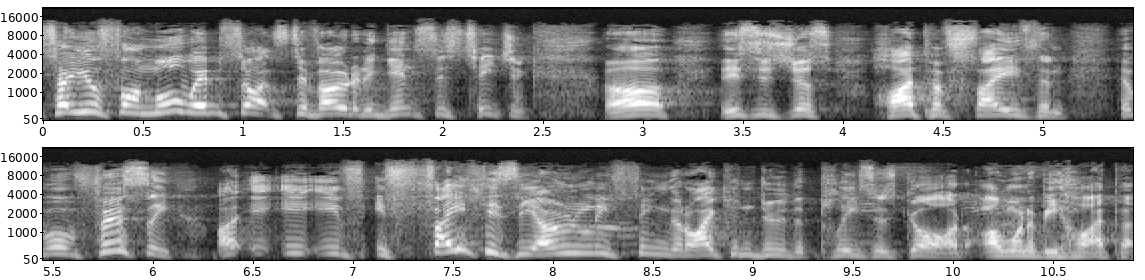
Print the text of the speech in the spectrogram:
so you'll find more websites devoted against this teaching. Oh, this is just hyper faith. And well, firstly, if, if faith is the only thing that I can do that pleases God, I want to be hyper.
